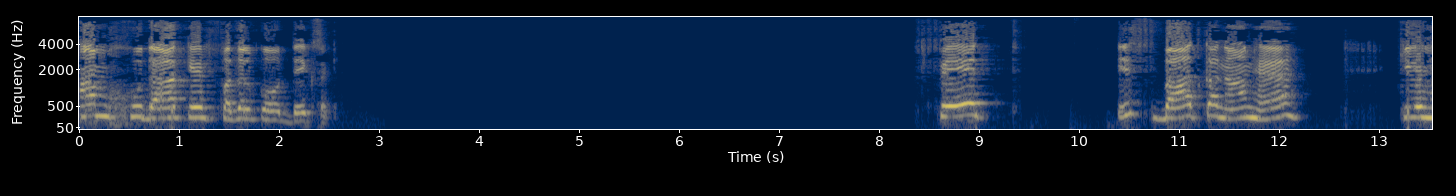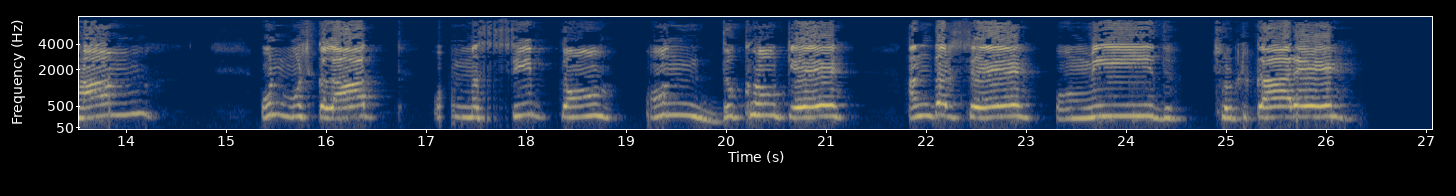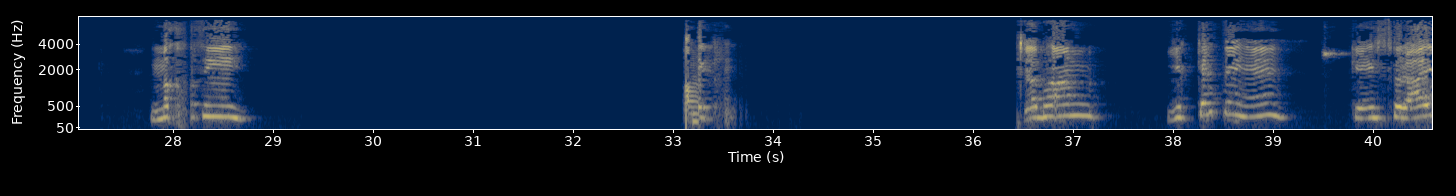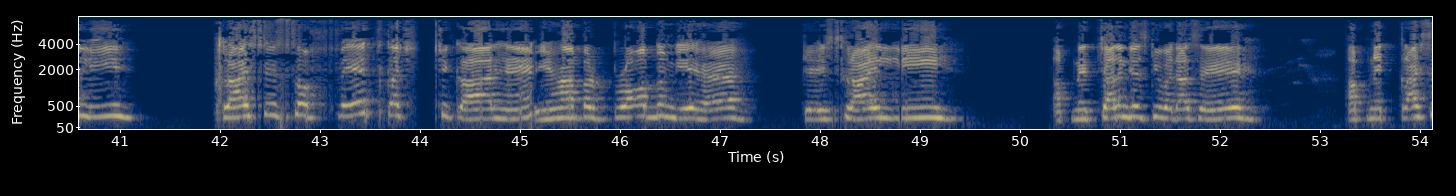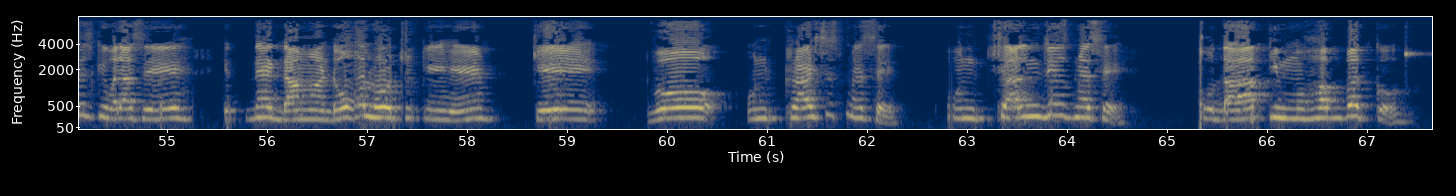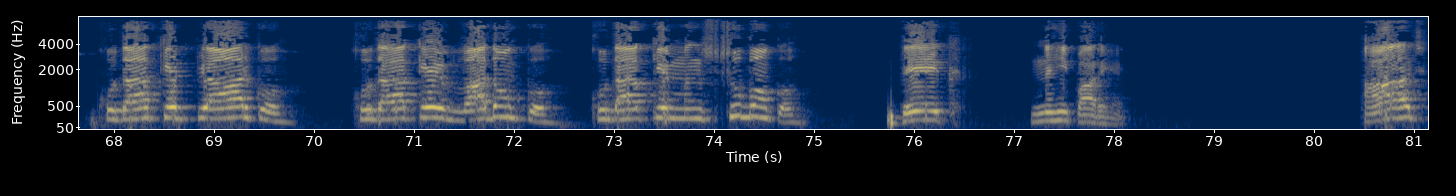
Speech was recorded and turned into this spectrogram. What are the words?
हम खुदा के फजल को देख सकें। फेथ इस बात का नाम है कि हम उन मुश्किलात उन मुसीबतों, उन दुखों के अंदर से उम्मीद छुटकारे मखसी जब हम ये कहते हैं कि इसराइली क्राइसिस ऑफ़ फेथ का शिकार हैं। यहाँ पर प्रॉब्लम ये है कि इसराइली अपने चैलेंजेस की वजह से, अपने क्राइसिस की वजह से इतने डामाडोल हो चुके हैं कि वो उन क्राइसिस में से, उन चैलेंजेस में से खुदा की मोहब्बत को, खुदा के प्यार को, खुदा के वादों को खुदा के मंसूबों को देख नहीं पा रहे हैं। आज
